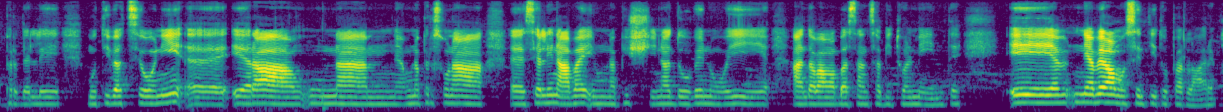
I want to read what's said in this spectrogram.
per, delle motivazioni eh, era una, una persona, eh, si allenava in una piscina dove noi andavamo abbastanza abitualmente e ne avevamo sentito parlare.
